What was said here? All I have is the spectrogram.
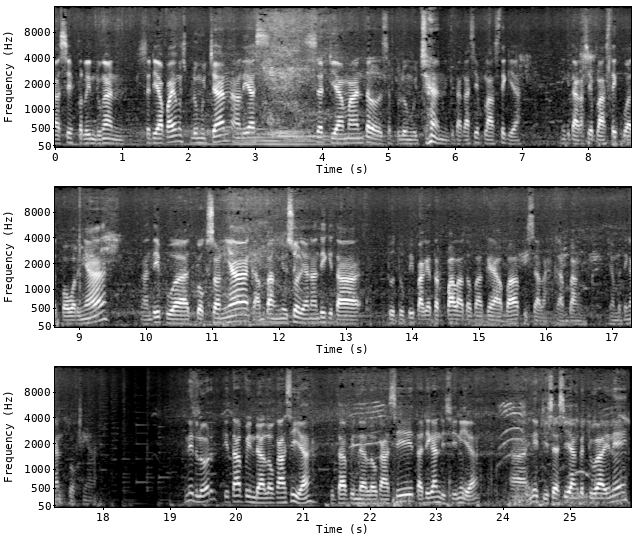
kasih perlindungan. Sedia payung sebelum hujan alias sedia mantel sebelum hujan? Kita kasih plastik ya. Ini kita kasih plastik buat powernya. Nanti buat boxonnya gampang nyusul ya. Nanti kita tutupi pakai terpal atau pakai apa bisa lah gampang. Yang penting kan boxnya. Ini dulur kita pindah lokasi ya. Kita pindah lokasi tadi kan di sini ya. Nah ini di sesi yang kedua ini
